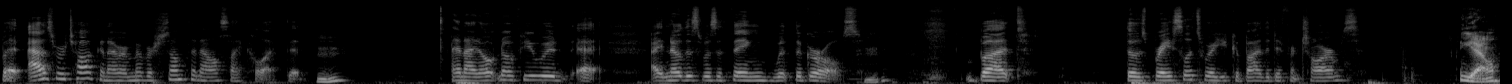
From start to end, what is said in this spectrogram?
But as we're talking, I remember something else I collected, Mhm. and I don't know if you would. Uh, I know this was a thing with the girls, Mm-hmm. but those bracelets where you could buy the different charms Yeah.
